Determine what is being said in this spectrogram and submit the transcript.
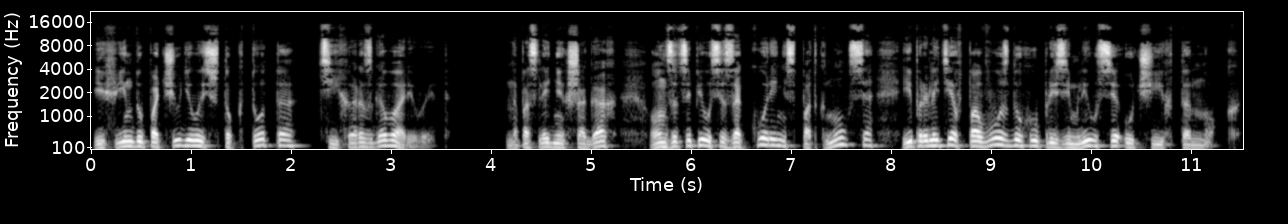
и Финду почудилось, что кто-то тихо разговаривает. На последних шагах он зацепился за корень, споткнулся и, пролетев по воздуху, приземлился у чьих-то ног.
